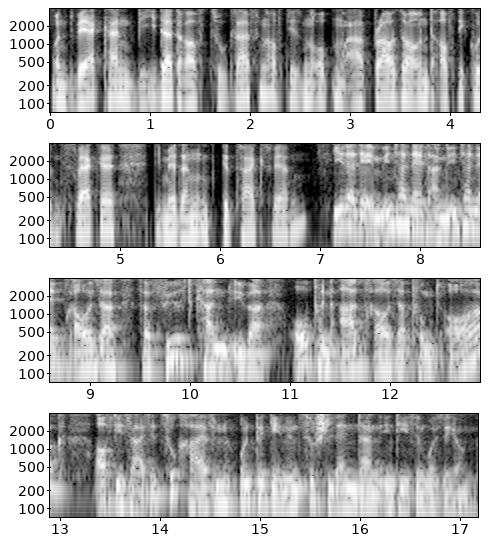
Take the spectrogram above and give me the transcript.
Und wer kann wieder darauf zugreifen, auf diesen Open Art Browser und auf die Kunstwerke, die mir dann gezeigt werden? Jeder, der im Internet einen Internetbrowser verfügt, kann über openartbrowser.org auf die Seite zugreifen und beginnen zu schlendern in diesem Museum.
